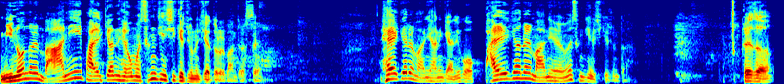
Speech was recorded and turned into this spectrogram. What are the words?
민원을 많이 발견해오면 승진시켜주는 제도를 만들었어요. 해결을 많이 하는 게 아니고 발견을 많이 해오면 승진을 시켜준다. 그래서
